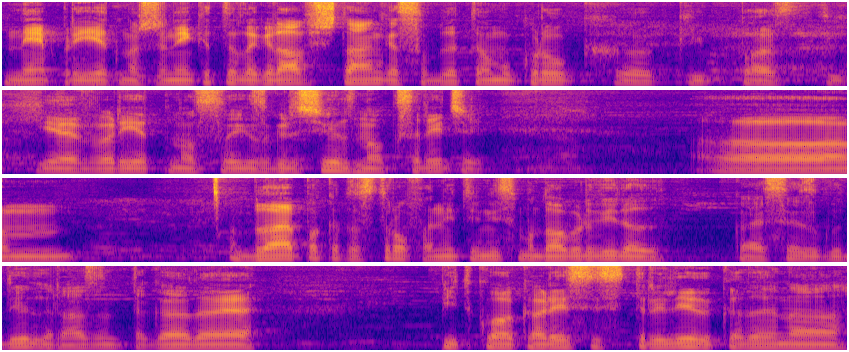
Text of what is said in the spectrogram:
neprijetno. Še neke telegraf štange so bile tam okrog, eh, ki pa jih je verjetno so jih zgrešili, no k sreči. Um, bila je pa katastrofa, niti nismo dobro videli, kaj se je zgodilo, razen tega, da je Pitko kar res izstrelil, kada je na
